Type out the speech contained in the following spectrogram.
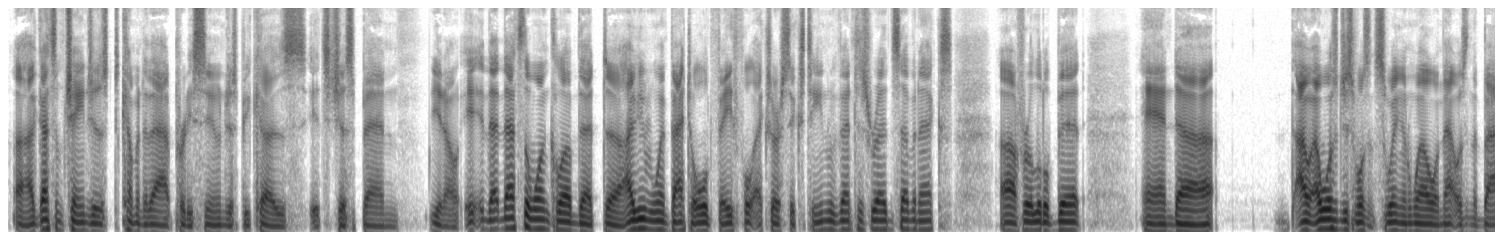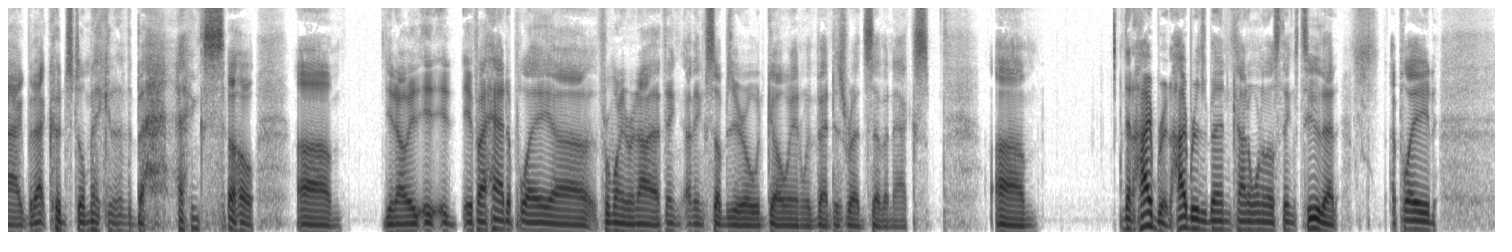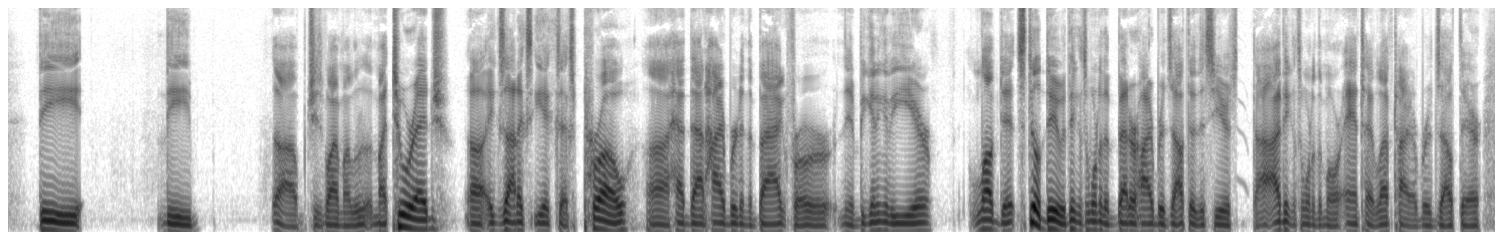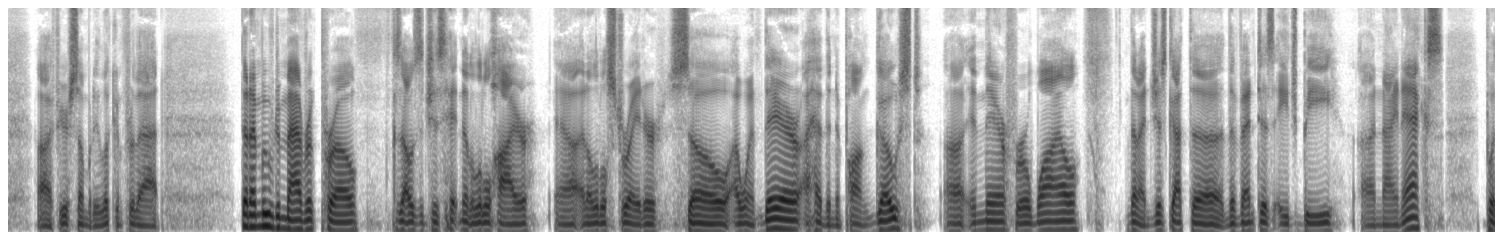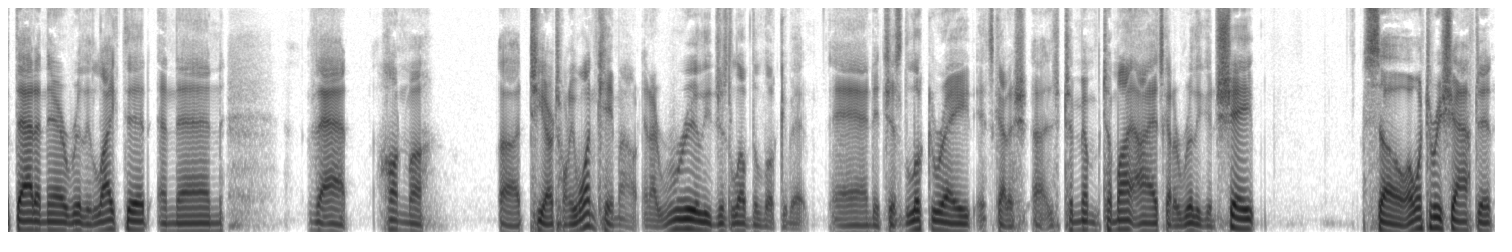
uh, I got some changes coming to that pretty soon, just because it's just been you know it, that that's the one club that uh, I even went back to Old Faithful XR16 with Ventus Red 7X uh, for a little bit, and uh, I, I wasn't just wasn't swinging well when that was in the bag, but that could still make it in the bag. so, um, you know, it, it, if I had to play uh, for money right now, I think I think Sub Zero would go in with Ventus Red Seven X. Um, then hybrid, hybrid's been kind of one of those things too that I played the the uh, is why my my Tour Edge uh, Exotics EXS Pro uh, had that hybrid in the bag for the beginning of the year. Loved it, still do. I think it's one of the better hybrids out there this year. It's, I think it's one of the more anti-left hybrids out there. Uh, if you're somebody looking for that, then I moved to Maverick Pro because I was just hitting it a little higher uh, and a little straighter. So I went there. I had the Nippon Ghost uh, in there for a while. Then I just got the the Ventus HB 9X, put that in there. Really liked it, and then that Honma uh, TR21 came out, and I really just love the look of it. And it just looked great. It's got a uh, to to my eye, it's got a really good shape. So I went to reshaft it.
